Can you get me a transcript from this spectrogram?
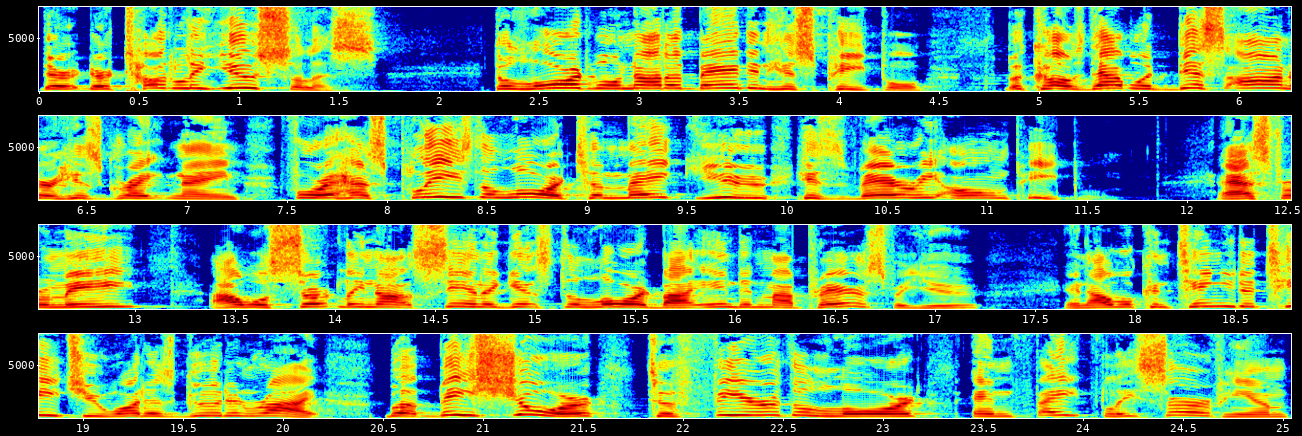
They're, they're totally useless. The Lord will not abandon his people because that would dishonor his great name. For it has pleased the Lord to make you his very own people. As for me, I will certainly not sin against the Lord by ending my prayers for you, and I will continue to teach you what is good and right. But be sure to fear the Lord and faithfully serve him.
